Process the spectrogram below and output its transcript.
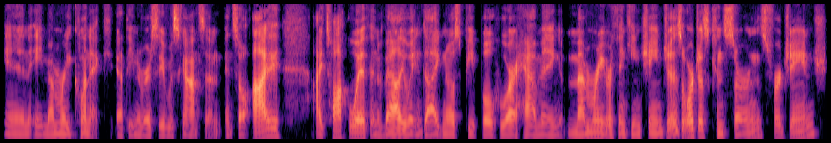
in a memory clinic at the University of Wisconsin. And so I I talk with and evaluate and diagnose people who are having memory or thinking changes or just concerns for change.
